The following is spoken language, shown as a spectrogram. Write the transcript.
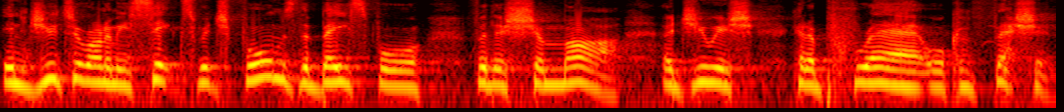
in Deuteronomy 6, which forms the base for, for the Shema, a Jewish kind of prayer or confession.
